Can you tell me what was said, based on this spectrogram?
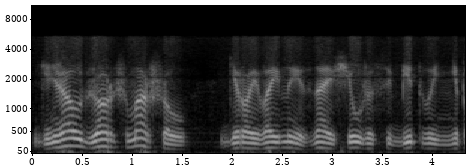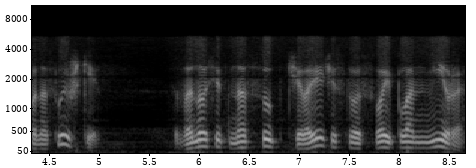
Генерал Джордж Маршалл, герой войны, знающий ужасы битвы не понаслышке, выносит на суд человечества свой план мира.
